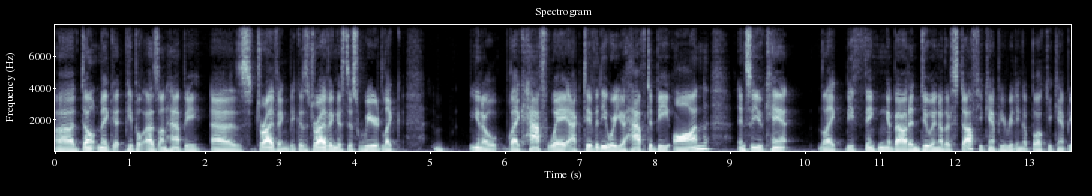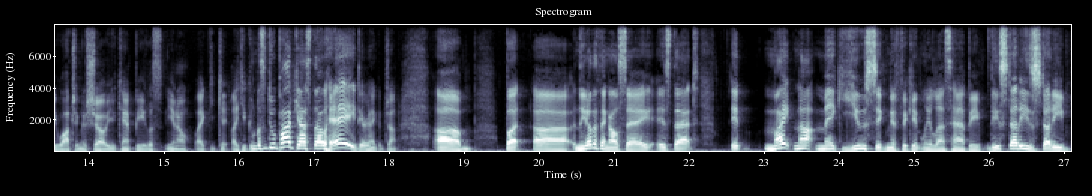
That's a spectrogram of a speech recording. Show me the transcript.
uh, don't make it people as unhappy as driving because driving is this weird, like, you know, like halfway activity where you have to be on, and so you can't like be thinking about and doing other stuff. You can't be reading a book. You can't be watching a show. You can't be, listen, you know, like you can like you can listen to a podcast though. Hey, dear Hank and John. Um, but uh, and the other thing I'll say is that it might not make you significantly less happy. These studies study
